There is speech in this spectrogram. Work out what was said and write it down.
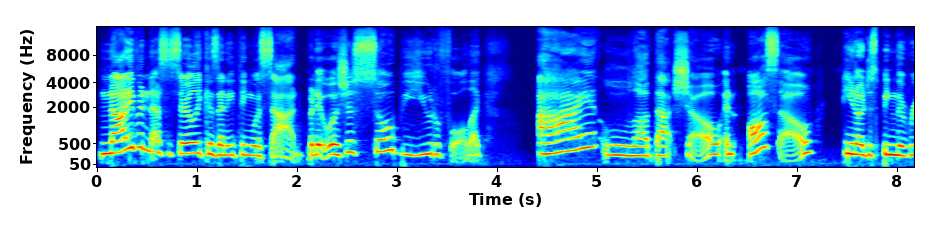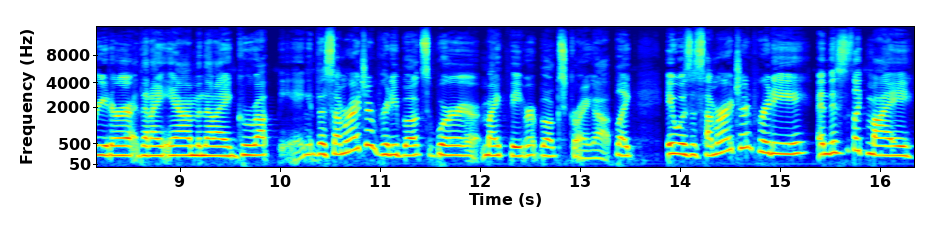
Not even necessarily because anything was sad, but it was just so beautiful. Like I love that show. And also, you know, just being the reader that I am and that I grew up being. The Summer I Turned Pretty books were my favorite books growing up. Like it was the Summer I Turned Pretty, and this is like my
